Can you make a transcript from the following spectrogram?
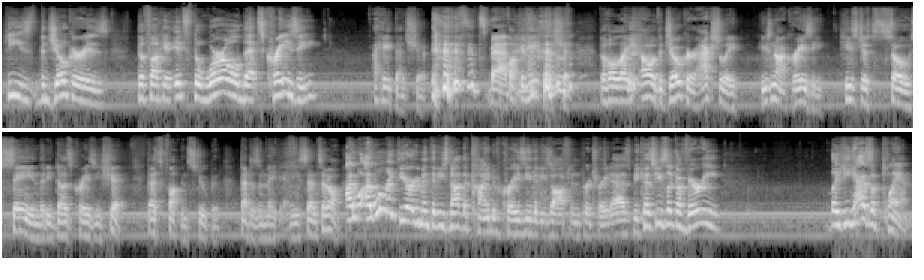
he's the joker is the fucking it's the world that's crazy I hate that shit. it's bad I fucking hate that shit. The whole like, oh, the Joker actually, he's not crazy. he's just so sane that he does crazy shit. That's fucking stupid. That doesn't make any sense at all. I, will- make the argument that he's not the kind of crazy that he's often portrayed as because he's like a very like he has a plan.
